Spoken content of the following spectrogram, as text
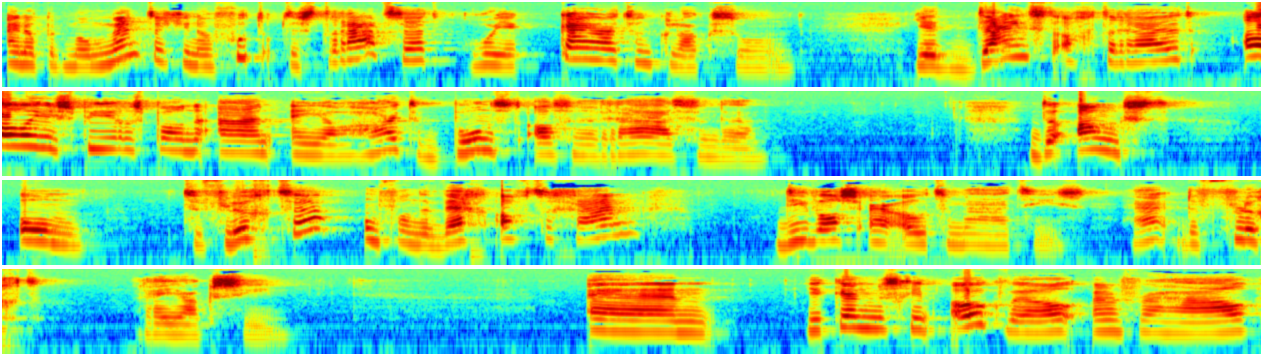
en op het moment dat je een voet op de straat zet, hoor je keihard een klakson. Je deinst achteruit, al je spieren spannen aan en je hart bonst als een razende. De angst om te vluchten, om van de weg af te gaan, die was er automatisch. De vluchtreactie. En je kent misschien ook wel een verhaal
